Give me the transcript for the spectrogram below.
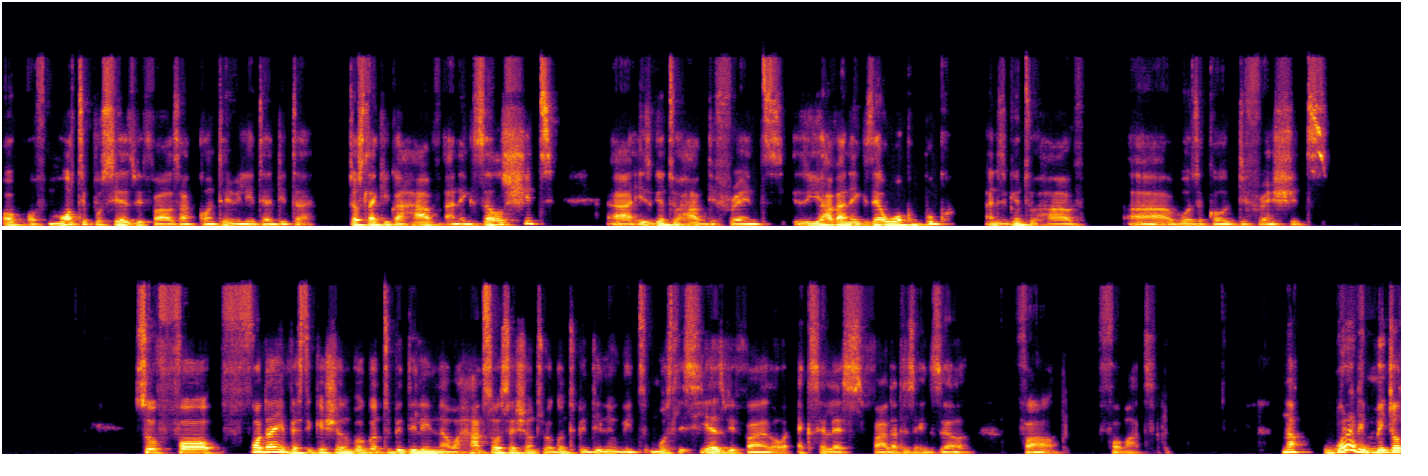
up of multiple CSV files and contain related data. Just like you can have an Excel sheet, uh, is going to have different, you have an Excel workbook and it's going to have, uh, what's it called, different sheets. So for further investigation, we're going to be dealing in our hands-on sessions, we're going to be dealing with mostly CSV file or XLS file, that is Excel file format. Now, what are the major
